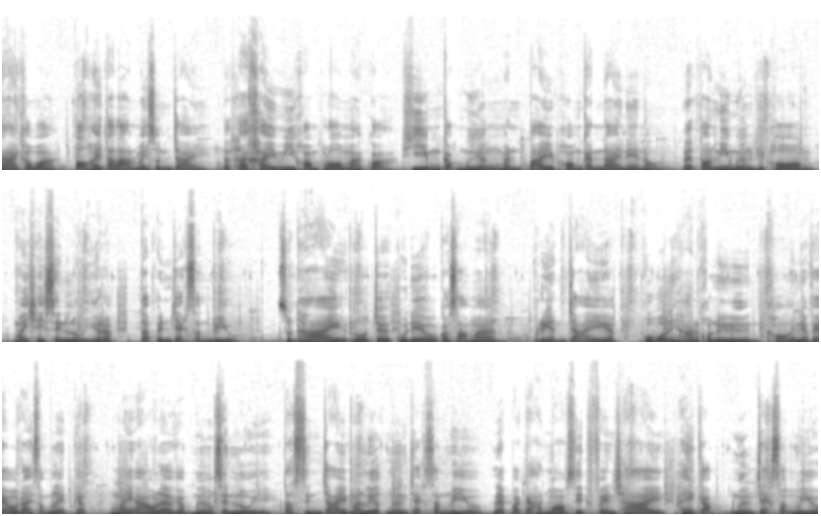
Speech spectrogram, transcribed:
ง่ายๆครับว่า ต่อให้ตลาดไม่สนใจ แต่ถ้าใครมีความพร้อมมากกว่าทีมกับเมืองมันไปพร้อมกันได้แน่นอน และตอนนี้เมืองที่พร้อมไม่ใช่เซนหลุยครับแต่เป็นแจ็คสันวิลสุดท้ายโรเจอร์กูเดลก็สามารถเปลี่ยนใจครับ ผู้บริหารคนอื่นๆ ของ NFL ได้สำเร็จครับ ไม่เอาแล้วครับเมืองเซนหลุย ตัดสินใจมาเลือกเมืองแจ็คสันวิลและประกาศมอบสิทธิ์แฟรนไชส์ให้กับเมืองแจ็คสันวิล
